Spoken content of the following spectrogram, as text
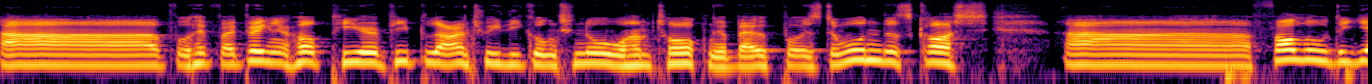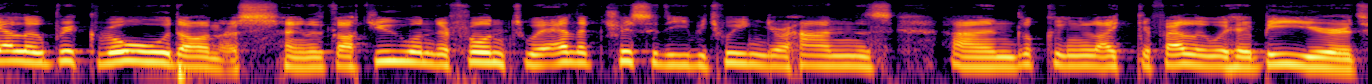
Uh, but if I bring it up here, people aren't really going to know what I'm talking about. But it's the one that's got uh, Follow the Yellow Brick Road on it. And it's got you on the front with electricity between your hands and looking like a fellow with a beard.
